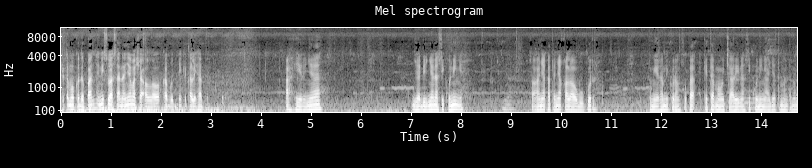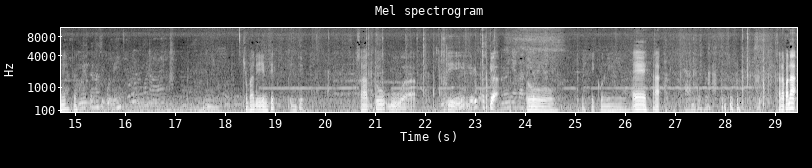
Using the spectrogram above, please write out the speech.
Kita mau ke depan. Ini suasananya masya allah kabutnya kita lihat. Tuh akhirnya jadinya nasi kuning ya. Soalnya katanya kalau bubur Rami kurang suka. Kita mau cari nasi kuning aja teman-teman ya. Tuh. Kulitnya nasi kuning. coba diintip. Intip. satu dua tiga tuh nasi kuningnya eh ah. sarapan nak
